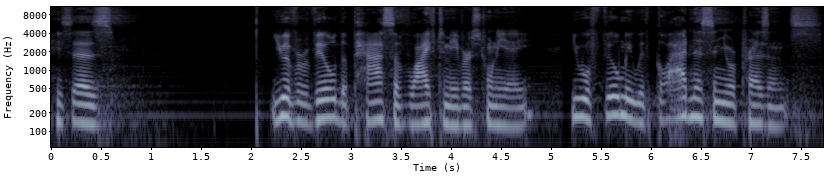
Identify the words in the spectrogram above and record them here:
He says, You have revealed the paths of life to me, verse 28. You will fill me with gladness in your presence.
